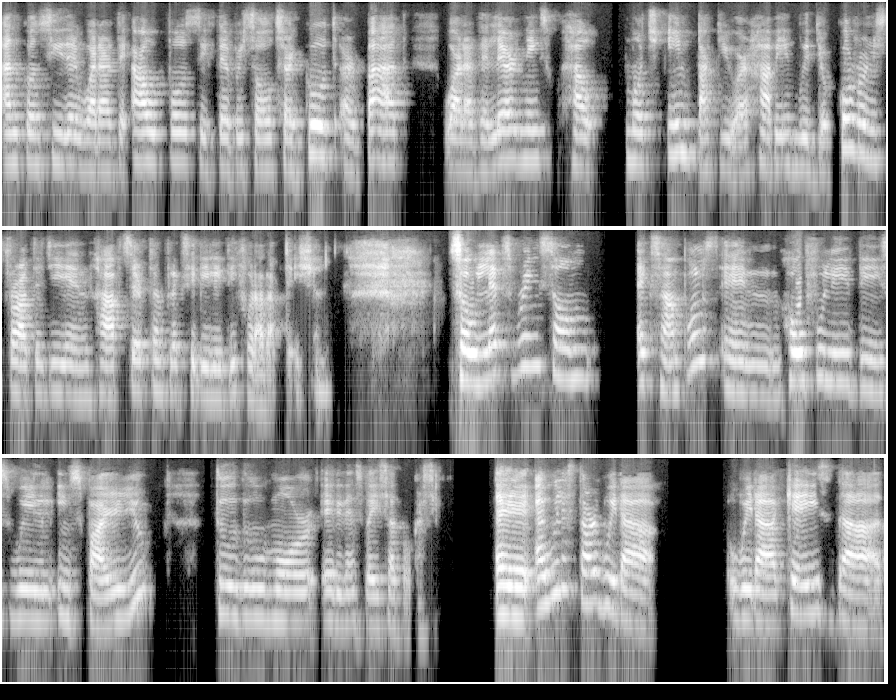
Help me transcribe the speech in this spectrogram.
and consider what are the outputs, if the results are good or bad, what are the learnings, how much impact you are having with your current strategy and have certain flexibility for adaptation. So let's bring some examples and hopefully this will inspire you to do more evidence-based advocacy. Uh, I will start with a with a case that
